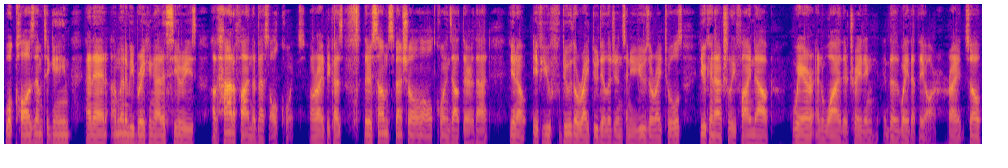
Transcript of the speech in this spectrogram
what caused them to gain, and then I'm going to be breaking out a series of how to find the best altcoins. All right. Because there's some special altcoins out there that, you know, if you do the right due diligence and you use the right tools, you can actually find out where and why they're trading the way that they are. Right. So,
